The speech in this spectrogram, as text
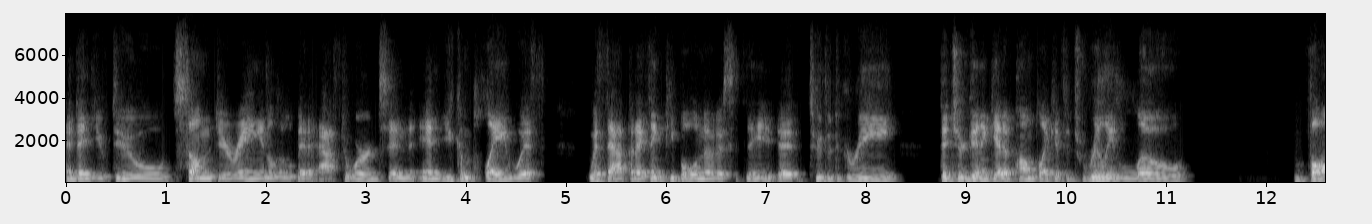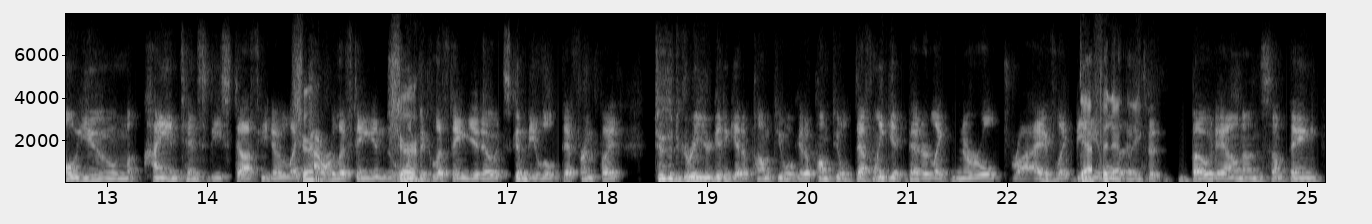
and then you do some during and a little bit afterwards and and you can play with with that but i think people will notice the, the to the degree that you're going to get a pump like if it's really low volume high intensity stuff you know like sure. powerlifting and sure. olympic lifting you know it's going to be a little different but to the degree you're going to get a pump you will get a pump you'll definitely get better like neural drive like being definitely. able to, to bow down on something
